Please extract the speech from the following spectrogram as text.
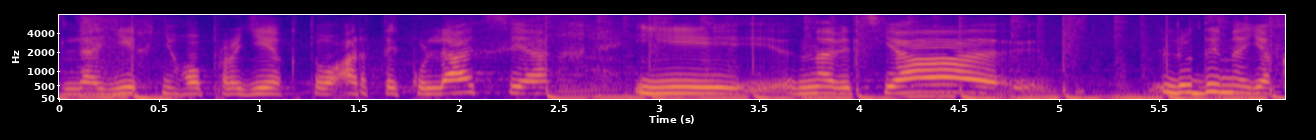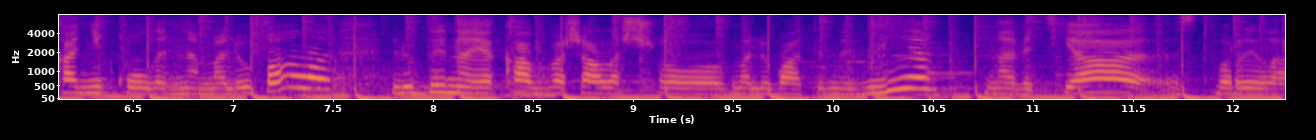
для їхнього проєкту Артикуляція. І навіть я людина, яка ніколи не малювала, людина, яка вважала, що малювати не вміє. Навіть я створила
